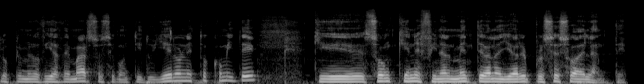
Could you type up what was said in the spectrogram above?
los primeros días de marzo se constituyeron estos comités, que son quienes finalmente van a llevar el proceso adelante.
